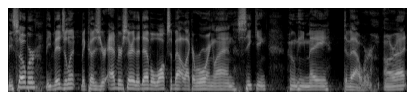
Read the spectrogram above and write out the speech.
Be sober, be vigilant, because your adversary, the devil, walks about like a roaring lion, seeking whom he may devour. All right?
